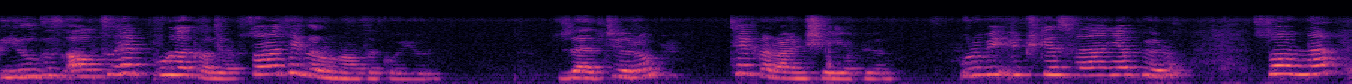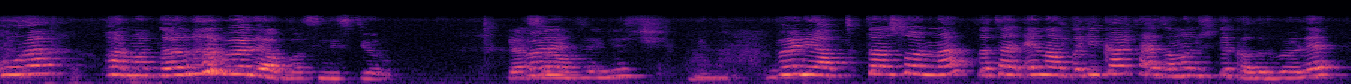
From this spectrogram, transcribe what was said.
yıldız altı hep burada kalıyor. Sonra tekrar onu alta koyuyorum. Düzeltiyorum. Tekrar aynı şeyi yapıyorum. Bunu bir üç kez falan yapıyorum. Sonra Uğur'a parmaklarını böyle yapmasını istiyorum. Biraz Böyle- sen altıya geç. Böyle yaptıktan sonra zaten en alttaki kart her zaman üstte kalır böyle.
